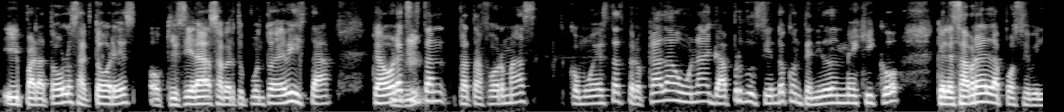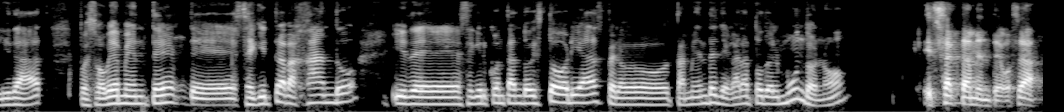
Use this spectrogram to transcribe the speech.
y para todos los actores, o quisiera saber tu punto de vista, que ahora existan plataformas como estas, pero cada una ya produciendo contenido en México que les abre la posibilidad, pues obviamente, de seguir trabajando y de seguir contando historias, pero también de llegar a todo el mundo, ¿no? Exactamente, o sea,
